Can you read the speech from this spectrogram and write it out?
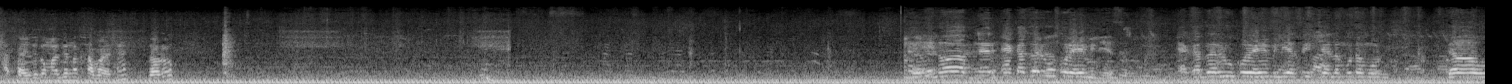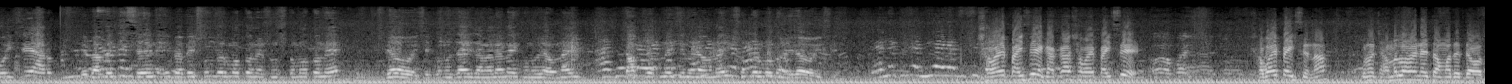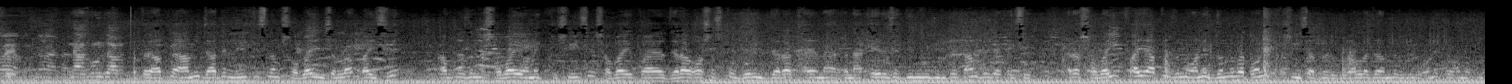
আচ্ছা এটা তোমার জন্য খাবার হ্যাঁ? ধরো। আপনার এক হাজারের উপরে মিলিয়েছে এক হাজারের উপরে মিলিয়েছে ইনশাল্লাহ মোটামুটি। দেওয়া হয়েছে আর এভাবে দিচ্ছেন এইভাবে সুন্দর মতনে সুস্থ মতনে দেওয়া হয়েছে। কোনো যাই ঝামেলা নাই কোনো যাও নাই চাপ চাপ নাই কোনো যাও নাই সুন্দর মতনে দেওয়া হয়েছে। সবাই পাইছে কাকা সবাই পাইছে? সবাই পাইছে না? কোনো ঝামেলা হয় নাই তো আমাদের দেওয়াতে? আমি যাদের লিস্ট দিয়েছিলাম সবাই ইনশাল্লাহ পাইছে। আপনার জন্য সবাই অনেক খুশি হয়েছে। সবাই পায় যারা অসুস্থ গরিব যারা খায় না না খেয়ে রয়েছে দিন মজুরিতে কাম করে খাইছে তারা সবাই পাই আপনার জন্য অনেক ধন্যবাদ অনেক খুশি হয়েছে আপনার উপর। আল্লাহ জাহান অনেক রহমত।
